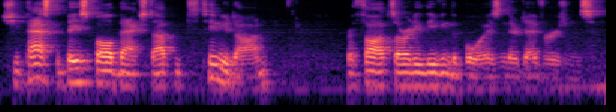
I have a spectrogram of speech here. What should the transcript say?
She passed the baseball backstop and continued on, her thoughts already leaving the boys and their diversions.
